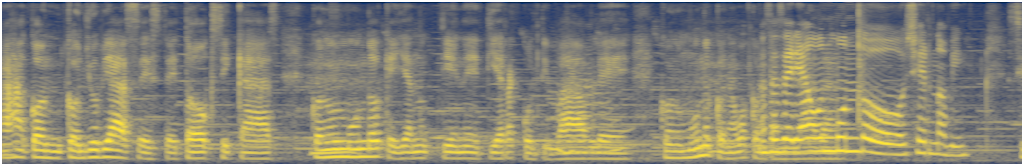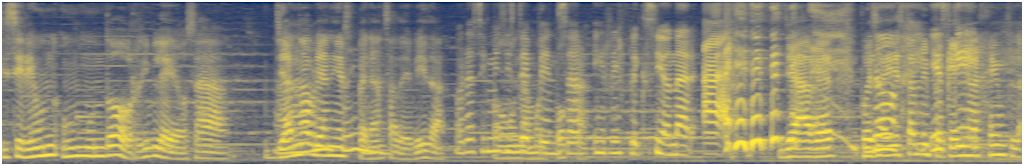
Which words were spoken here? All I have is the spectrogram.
ajá, con, con, lluvias este, tóxicas, con un mundo que ya no tiene tierra cultivable, con un mundo con agua contaminada. O sea, sería un mundo Chernobyl. Sí, sería un, un mundo horrible, o sea, ya no habría ni esperanza de vida. Ahora sí me hiciste pensar y reflexionar. Ah. Ya, a ver, pues ahí está mi pequeño ejemplo.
